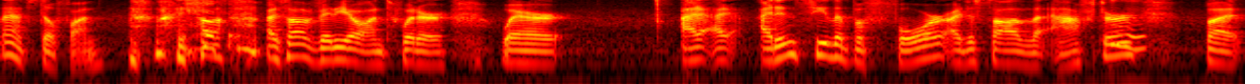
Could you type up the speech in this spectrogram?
it's still fun. I saw I saw a video on Twitter where I, I, I didn't see the before. I just saw the after, mm-hmm. but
